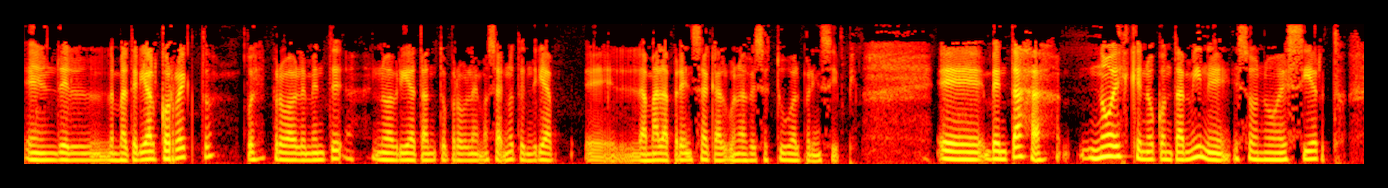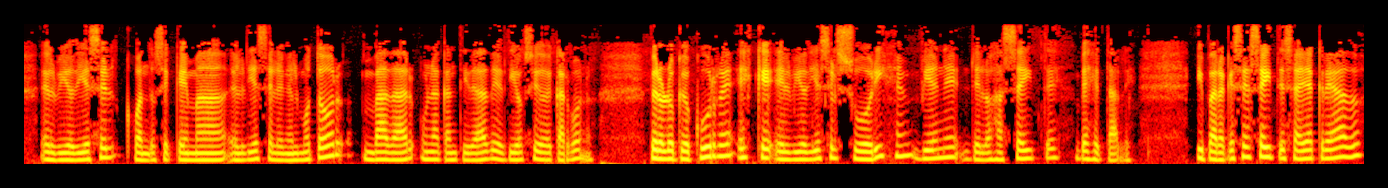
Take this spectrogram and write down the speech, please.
en el material correcto, pues probablemente no habría tanto problema, o sea, no tendría eh, la mala prensa que algunas veces tuvo al principio. Eh, ventajas, no es que no contamine, eso no es cierto. El biodiesel, cuando se quema el diésel en el motor, va a dar una cantidad de dióxido de carbono. Pero lo que ocurre es que el biodiesel, su origen viene de los aceites vegetales. Y para que ese aceite se haya creado,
